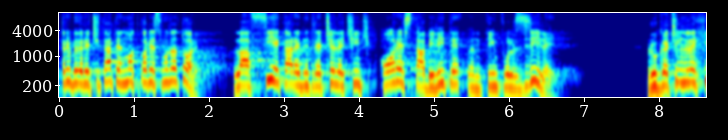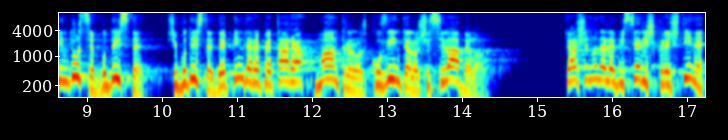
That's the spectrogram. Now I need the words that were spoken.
trebuie recitate în mod corespunzător, la fiecare dintre cele cinci ore stabilite în timpul zilei. Rugăciunile hinduse, budiste și budiste depind de repetarea mantrelor, cuvintelor și silabelor. Chiar și în unele biserici creștine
